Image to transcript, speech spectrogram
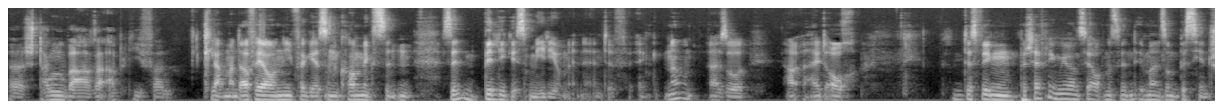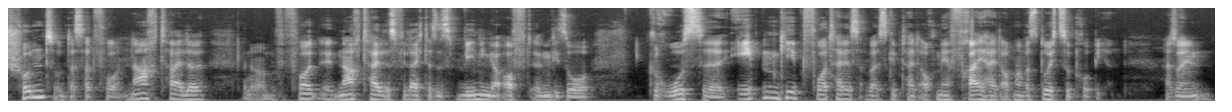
äh, Stangenware abliefern. Klar, man darf ja auch nie vergessen, Comics sind ein, sind ein billiges Medium im Endeffekt. Ne? Also halt auch, deswegen beschäftigen wir uns ja auch, wir sind immer so ein bisschen Schund und das hat Vor- und Nachteile. Genau. Vor, Nachteil ist vielleicht, dass es weniger oft irgendwie so große Epen gibt. Vorteil ist aber, es gibt halt auch mehr Freiheit, auch mal was durchzuprobieren. Also, in,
